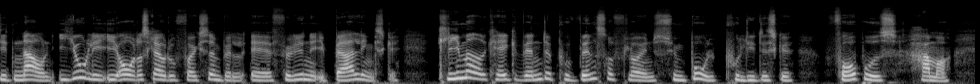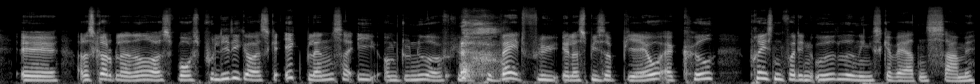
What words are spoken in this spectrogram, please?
dit navn. I juli i år, der skrev du for eksempel øh, følgende i Berlingske. Klimaet kan ikke vente på venstrefløjens symbolpolitiske forbudshammer. Øh, og der skrev du blandt andet også, vores politikere skal ikke blande sig i, om du nyder at flyve privatfly eller spiser bjerge af kød. Prisen for din udledning skal være den samme.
